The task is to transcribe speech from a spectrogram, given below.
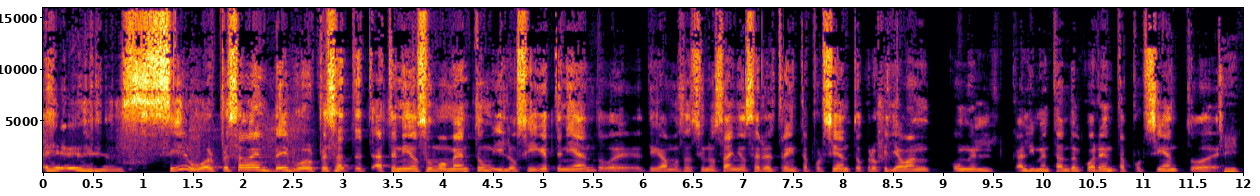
Eh, sí, WordPress, ¿saben? WordPress ha, tenido su momentum y lo sigue teniendo. Eh, digamos, hace unos años era el 30%, creo que ya van con el alimentando el 40% de, sí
